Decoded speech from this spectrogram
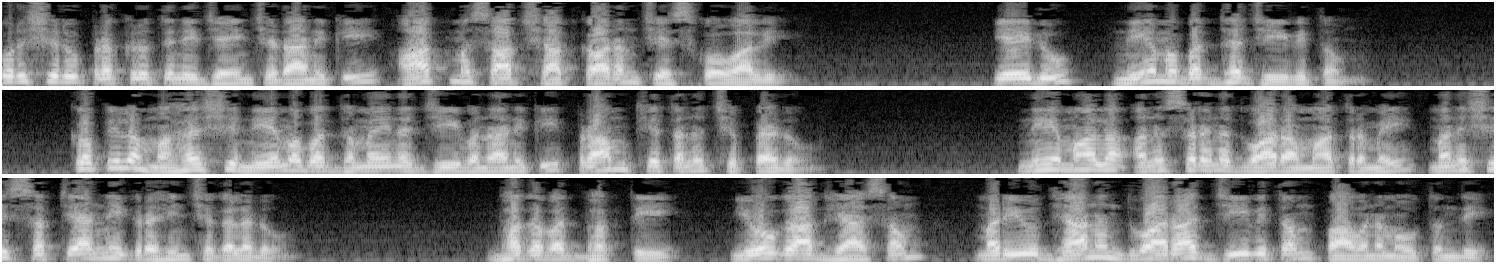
పురుషుడు ప్రకృతిని జయించడానికి ఆత్మ సాక్షాత్కారం చేసుకోవాలి. ఏడు నియమబద్ధ జీవితం. కపిల మహర్షి నియమబద్ధమైన జీవనానికి ప్రాముఖ్యతను చెప్పాడు. నియమాల అనుసరణ ద్వారా మాత్రమే మనిషి సత్యాన్ని గ్రహించగలడు. భగవద్భక్తి యోగాభ్యాసం మరియు ధ్యానం ద్వారా జీవితం పావనమవుతుంది.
